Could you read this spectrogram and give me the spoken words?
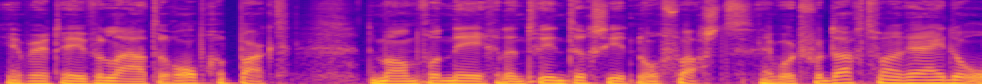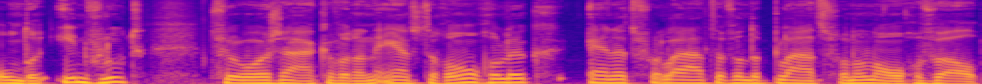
en werd even later opgepakt. De man van 29 zit nog vast. Hij wordt verdacht van rijden onder invloed, het veroorzaken van een ernstig ongeluk en het verlaten van de plaats van een ongeval.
